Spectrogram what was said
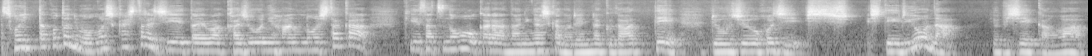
そういったことにももしかしたら自衛隊は過剰に反応したか警察の方から何がしかの連絡があって猟銃を保持しているような予備自衛官は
